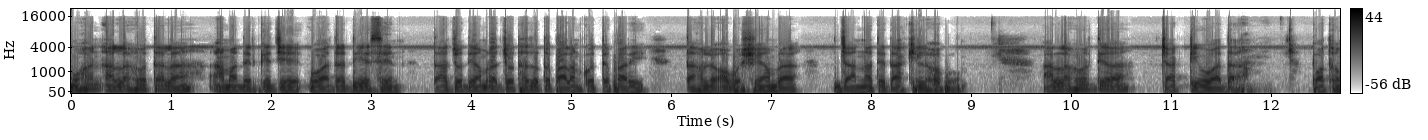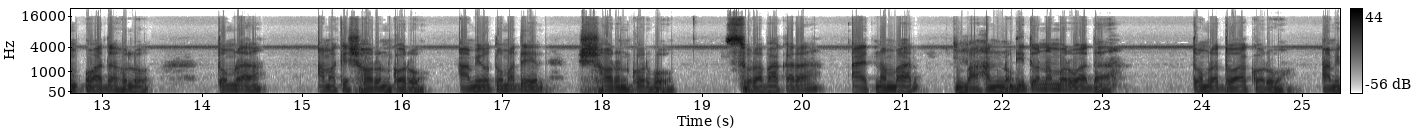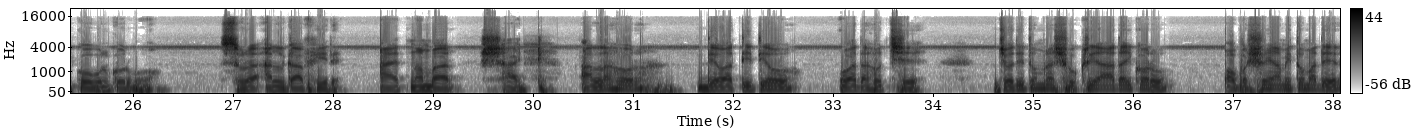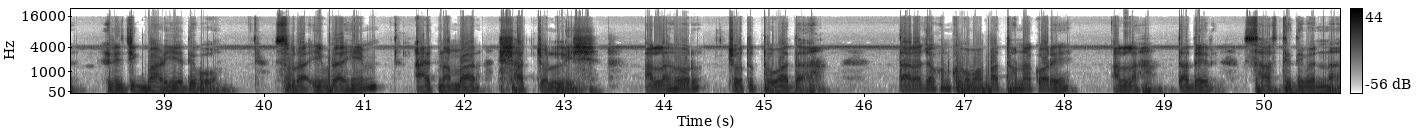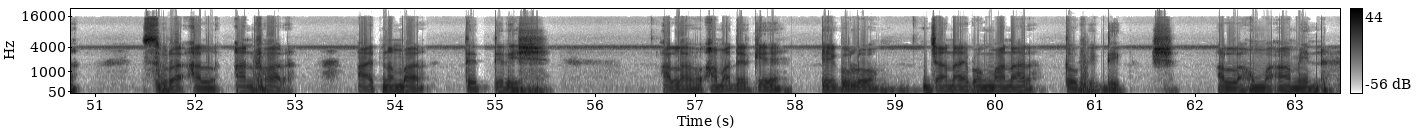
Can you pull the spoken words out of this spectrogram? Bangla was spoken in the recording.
মহান আল্লাহ তালা আমাদেরকে যে ওয়াদা দিয়েছেন, তা যদি আমরা যথাযথ পালন করতে পারি, তাহলে অবশ্যই আমরা জান্নাতে দাখিল হব। আল্লাহর দেওয়া চারটি ওয়াদা। প্রথম ওয়াদা হলো, তোমরা আমাকে স্মরণ করো, আমিও তোমাদের স্মরণ করব। সুরা বাকারা, আয়াত নাম্বার বাহান্ন। দ্বিতীয় নম্বর ওয়াদা, তোমরা দোয়া করো, আমি কবুল করব। সুরা আল গাফির আয়াত নাম্বার ষাট। আল্লাহর দেওয়া তৃতীয় ওয়াদা হচ্ছে, যদি তোমরা শুক্রিয়া আদায় করো, অবশ্যই আমি তোমাদের রিজিক বাড়িয়ে দেব। সুরা ইব্রাহিম, আয়াত নাম্বার সাতচল্লিশ। আল্লাহর চতুর্থ ওয়াদা, তারা যখন ক্ষমা প্রার্থনা করে, আল্লাহ তাদের শাস্তি দিবেন না। সুরা আল আনফার আয়াত নাম্বার তেত্রিশ। আল্লাহ আমাদেরকে এগুলো জানা এবং মানার তৌফিক দিক। আল্লাহুম্মা আমিন।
